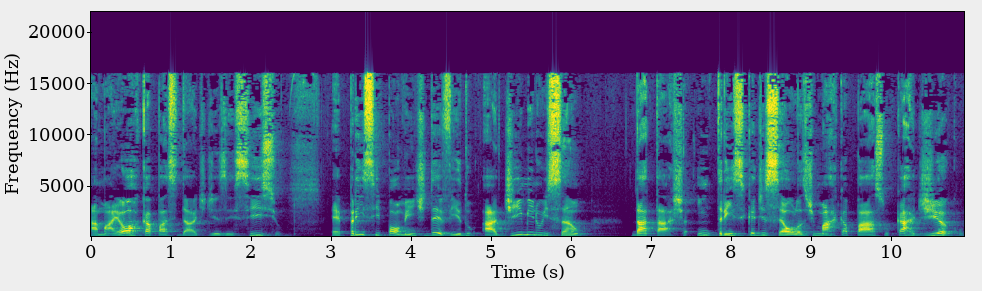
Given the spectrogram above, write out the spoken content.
à maior capacidade de exercício é principalmente devido à diminuição da taxa intrínseca de células de marca-passo cardíaco,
